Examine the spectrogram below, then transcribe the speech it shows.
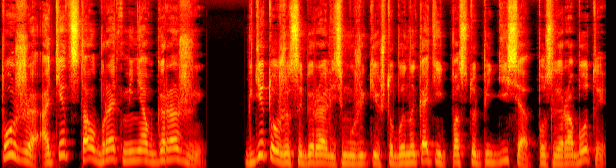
Позже отец стал брать меня в гаражи, где тоже собирались мужики, чтобы накатить по 150 после работы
